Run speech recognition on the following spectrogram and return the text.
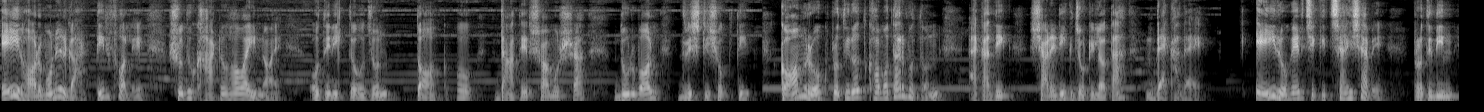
এই হরমোনের ঘাটতির ফলে শুধু খাটো হওয়াই নয়, অতিরিক্ত ওজন, ত্বক ও দাঁতের সমস্যা, দুর্বল দৃষ্টিশক্তি, কম রোগ প্রতিরোধ ক্ষমতার মতন একাধিক শারীরিক জটিলতা দেখা দেয়। এই রোগের চিকিৎসা হিসাবে প্রতিদিন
